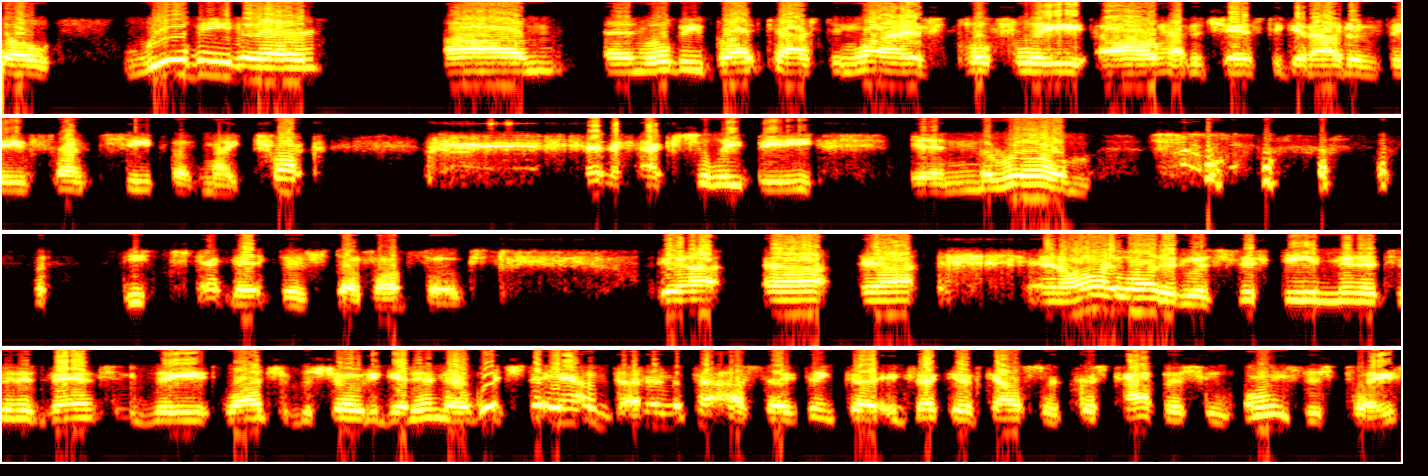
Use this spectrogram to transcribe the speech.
So we'll be there, um, and we'll be broadcasting live. Hopefully, I'll have a chance to get out of the front seat of my truck and actually be in the room. you can't make this stuff up, folks. Yeah, uh, uh, and all I wanted was 15 minutes in advance of the launch of the show to get in there, which they have done in the past. I think uh, Executive Counselor Chris Pappas, who owns this place,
